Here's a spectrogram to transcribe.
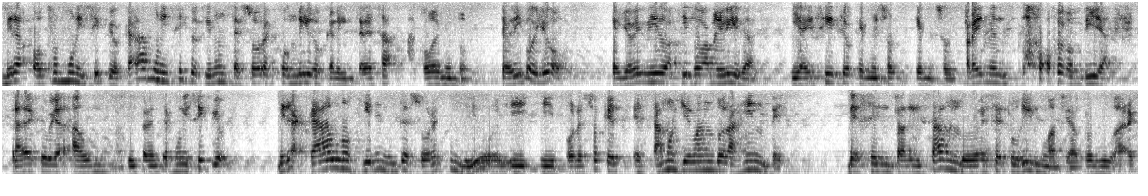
mira, otros municipios. Cada municipio tiene un tesoro escondido que le interesa a todo el mundo. Te digo yo, que yo he vivido aquí toda mi vida y hay sitios que me, que me sorprenden todos los días cada vez que voy a, un, diferentes municipios Mira, cada uno tiene un tesoro escondido y, por eso que estamos llevando a la gente, descentralizando ese turismo hacia otros lugares.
